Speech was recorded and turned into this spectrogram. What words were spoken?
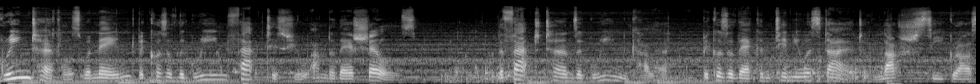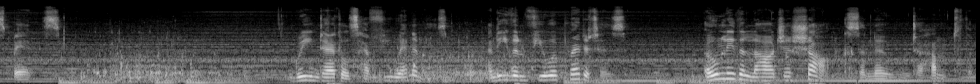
Green turtles were named because of the green fat tissue under their shells. The fat turns a green colour because of their continuous diet of lush seagrass beds. Green turtles have few enemies and even fewer predators. Only the larger sharks are known to hunt them.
